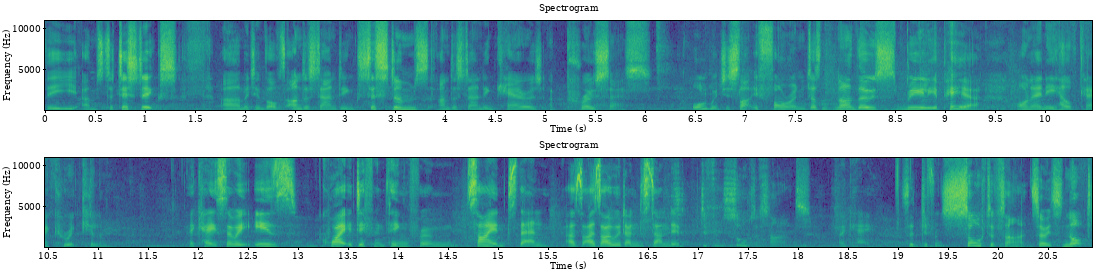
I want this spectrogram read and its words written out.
the um, statistics, um, it involves understanding systems, understanding care as a process, all of which is slightly foreign. It doesn't, none of those really appear on any healthcare curriculum. Okay, so it is quite a different thing from science then, as, as I would understand it. Different sort of science. Okay. It's a different sort of science. So it's not,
